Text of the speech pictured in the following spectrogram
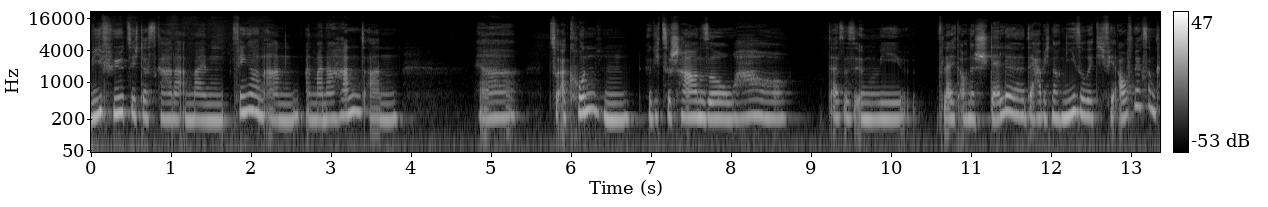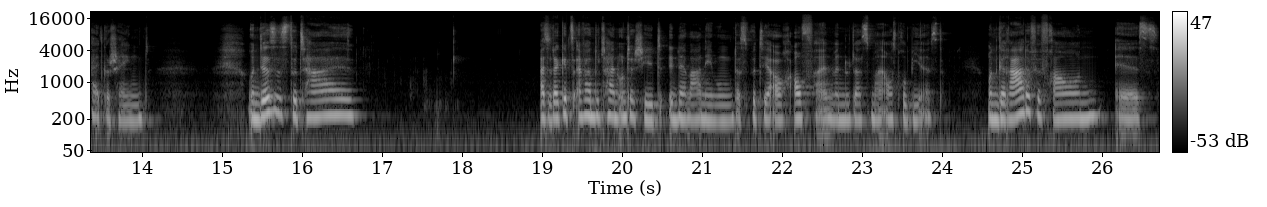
Wie fühlt sich das gerade an meinen Fingern an, an meiner Hand an? Ja, zu erkunden, wirklich zu schauen, so, wow, das ist irgendwie vielleicht auch eine Stelle, der habe ich noch nie so richtig viel Aufmerksamkeit geschenkt. Und das ist total, also da gibt es einfach einen totalen Unterschied in der Wahrnehmung. Das wird dir auch auffallen, wenn du das mal ausprobierst. Und gerade für Frauen ist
